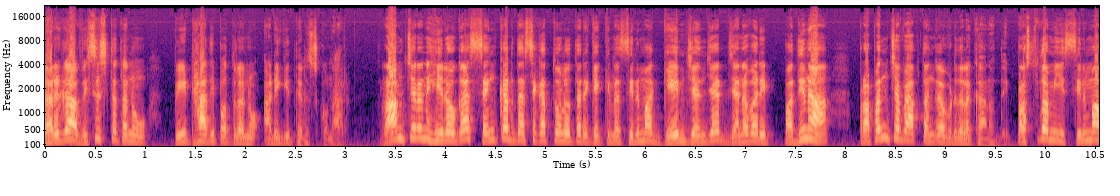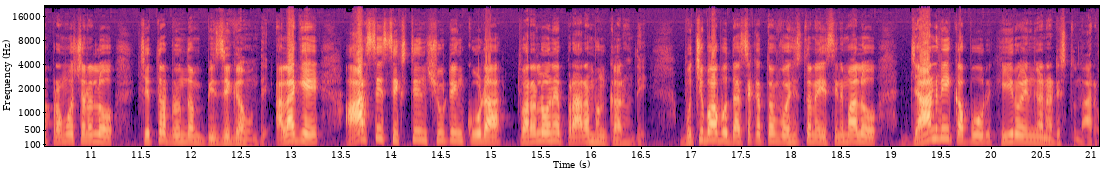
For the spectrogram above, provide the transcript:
దర్గా విశిష్టతను పీఠాధిపతులను అడిగి తెలుసుకున్నారు. రామ్ చరణ్ హీరోగా శంకర్ దర్శకత్వంలో తెరకెక్కిన సినిమా గేమ్ జంజర్ జనవరి పదిన ప్రపంచవ్యాప్తంగా విడుదల కానుంది. ప్రస్తుతం ఈ సినిమా ప్రమోషన్లో చిత్ర బృందం బిజీగా ఉంది. అలాగే ఆర్సీ సిక్స్టీన్ షూటింగ్ కూడా త్వరలోనే ప్రారంభం కానుంది. బుచ్చిబాబు దర్శకత్వం వహిస్తున్న ఈ సినిమాలో జాన్వీ కపూర్ హీరోయిన్గా నటిస్తున్నారు.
